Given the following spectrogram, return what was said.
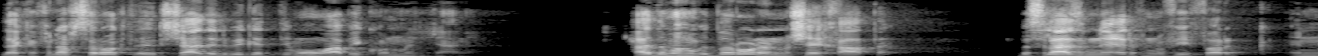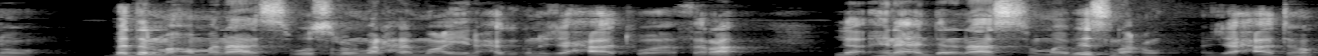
لكن في نفس الوقت الإرشاد اللي بيقدموه ما بيكون مجاني هذا ما هو بالضرورة إنه شيء خاطئ بس لازم نعرف إنه في فرق إنه بدل ما هم ناس وصلوا لمرحلة معينة وحققوا نجاحات وثراء لا هنا عندنا ناس هم بيصنعوا نجاحاتهم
